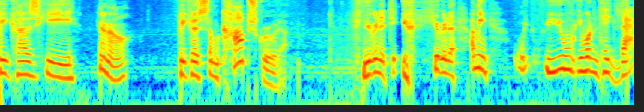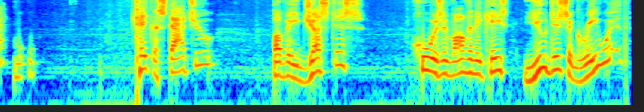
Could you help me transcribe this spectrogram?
because he, you know, because some cop screwed up? You're gonna, t- you're gonna. I mean, you you want to take that, take a statue of a justice who was involved in a case you disagree with?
